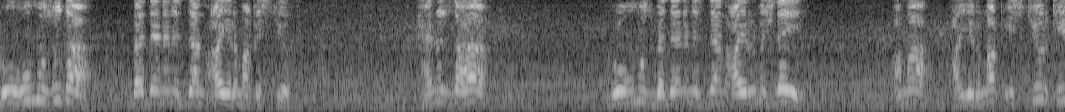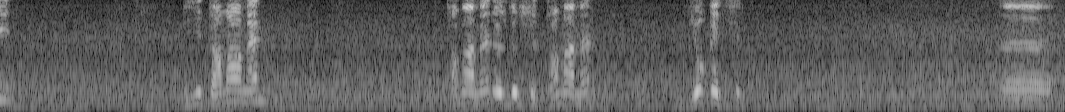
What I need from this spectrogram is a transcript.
Ruhumuzu da bedenimizden ayırmak istiyor. Henüz daha ruhumuz bedenimizden ayrılmış değil. Ama ayırmak istiyor ki bizi tamamen tamamen öldürsün, tamamen yok etsin. Ee,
